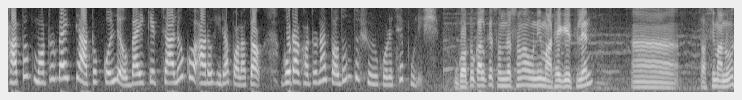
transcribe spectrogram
ঘাতক মোটর বাইকটি আটক করলেও বাইকের চালক ও আরোহীরা পলাতক। গোটা ঘটনার তদন্ত শুরু করেছে পুলিশ। গতকালকে সন্ধ্যার সময় উনি মাঠে গিয়েছিলেন চাষি মানুষ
